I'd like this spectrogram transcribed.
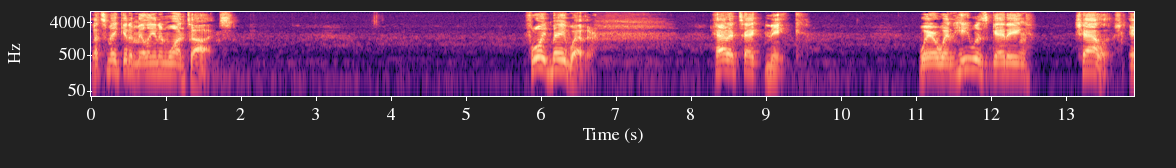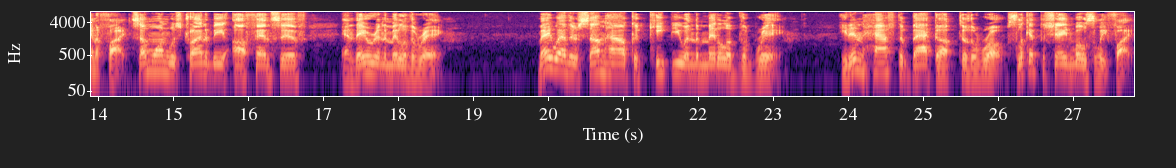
Let's make it a million and one times. Floyd Mayweather had a technique where when he was getting challenged in a fight, someone was trying to be offensive and they were in the middle of the ring. Mayweather somehow could keep you in the middle of the ring. He didn't have to back up to the ropes. Look at the Shane Mosley fight.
